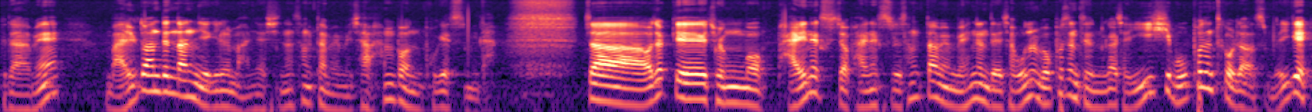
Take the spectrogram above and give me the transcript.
그 다음에 말도 안 된다는 얘기를 많이 하시는 상따 매매. 자, 한번 보겠습니다. 자, 어저께 종목 바이넥스죠. 바이넥스를 상따 매매 했는데 자, 오늘 몇 퍼센트입니까? 자, 25%가 올라갔습니다. 이게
